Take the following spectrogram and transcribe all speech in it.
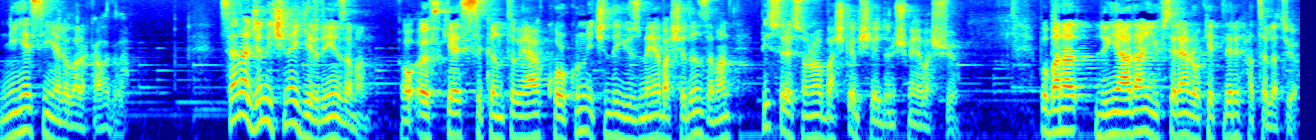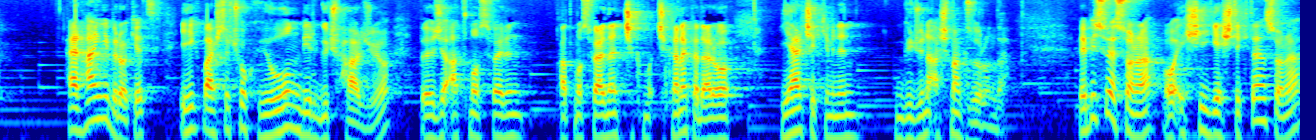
Niye sinyal olarak algıla? Sen acının içine girdiğin zaman, o öfke, sıkıntı veya korkunun içinde yüzmeye başladığın zaman bir süre sonra o başka bir şeye dönüşmeye başlıyor. Bu bana dünyadan yükselen roketleri hatırlatıyor. Herhangi bir roket ilk başta çok yoğun bir güç harcıyor. Böylece atmosferin atmosferden çıkma, çıkana kadar o yer çekiminin gücünü aşmak zorunda. Ve bir süre sonra o eşiği geçtikten sonra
